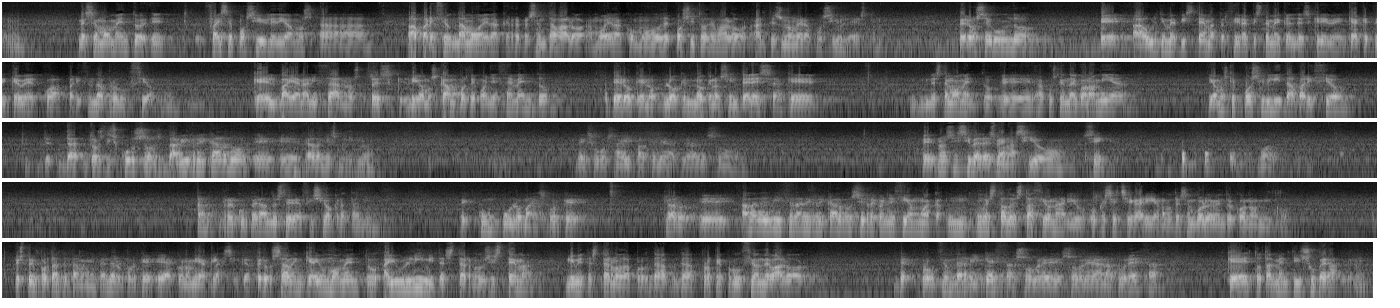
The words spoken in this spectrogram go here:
nese momento eh, faise posible digamos a, a aparición da moeda que representa valor a moeda como depósito de valor antes non era posible isto non? pero o segundo é a última epistema, a terceira episteme que el describe que a que ten que ver coa aparición da producción non? que el vai analizar nos tres digamos campos de coñecemento pero que no, lo, que, no que nos interesa que neste momento eh, a cuestión da economía digamos que posibilita a aparición da, dos discursos David Ricardo e, e Adam Smith non? deixo vos aí para que lea, leades o eh, non sei se vedes ben así o si sí. bueno. recuperando este de fisiócrata non? e cun pulo máis porque Claro, eh, Adam Smith e David Ricardo si recoñecían unha, un, un estado estacionario o que se chegaría no desenvolvemento económico Isto é importante tamén entenderlo porque é a economía clásica, pero saben que hai un momento, hai un límite externo do sistema, límite externo da, da, da propia produción de valor, de produción de riqueza sobre, sobre a natureza, que é totalmente insuperable. Non?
